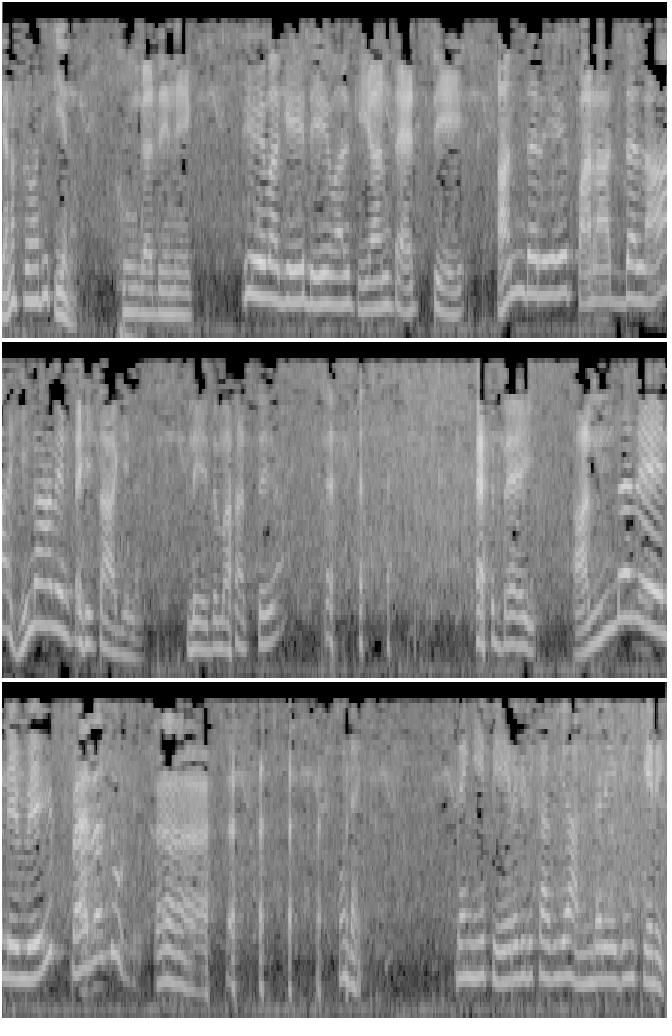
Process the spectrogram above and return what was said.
ජනප්‍රවාදී තියෙනවා. හුඟ දෙනෙක් ඒ වගේ දේවල් කියන්ට ඇත්තේ අන්දරේ පරද්දලා hinaවෙන්ට හිතාගෙන නේද මහත්තයා? හැබැයි අන්දරේ නෙමෙයි පෙරදුනේ. හොඳයි. දැන් මේ තේරවිලි කවිය අන්දරේගෙන් කෙනෙක්.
